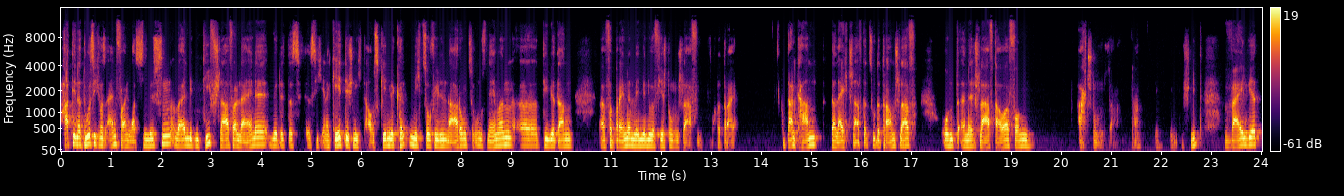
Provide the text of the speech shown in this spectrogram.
hat die Natur sich was einfallen lassen müssen, weil mit dem Tiefschlaf alleine würde das sich energetisch nicht ausgehen. Wir könnten nicht so viel Nahrung zu uns nehmen, die wir dann verbrennen, wenn wir nur vier Stunden schlafen oder drei. Und dann kam der Leichtschlaf dazu, der Traumschlaf und eine Schlafdauer von acht Stunden, sagen wir, ja, im Schnitt, weil wir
